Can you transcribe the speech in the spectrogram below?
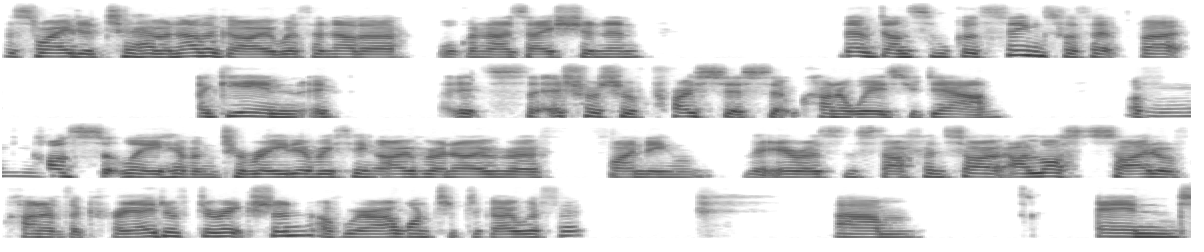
persuaded to have another go with another organization and they've done some good things with it. But again it it's the iterative process that kind of wears you down of mm. constantly having to read everything over and over finding the errors and stuff. And so i lost sight of kind of the creative direction of where i wanted to go with it. Um, and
